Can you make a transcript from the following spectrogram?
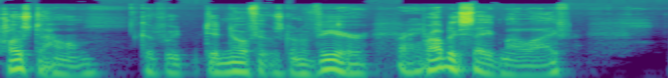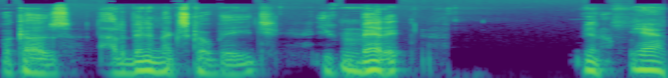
close to home because we didn't know if it was going to veer. Right. Probably saved my life because I'd have been in Mexico Beach. You Mm-hmm. can bet it. You know, Yeah.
